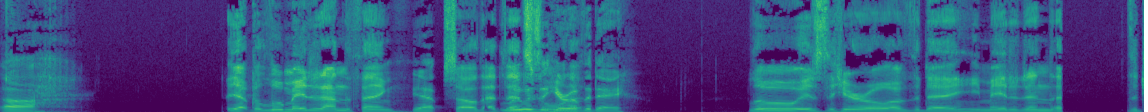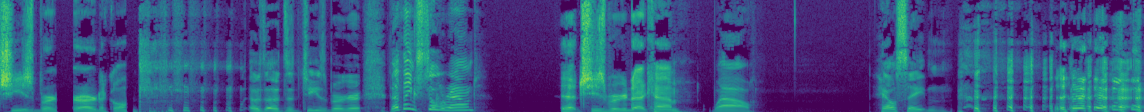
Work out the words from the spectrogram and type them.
Uh, Yeah, but Lou made it on the thing. yep. So that Lou is the hero that- of the day. Lou is the hero of the day. He made it in the the cheeseburger article. Oh, it's- oh, it's a cheeseburger. That thing's still around. At cheezburger.com. Wow. Hail Satan.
